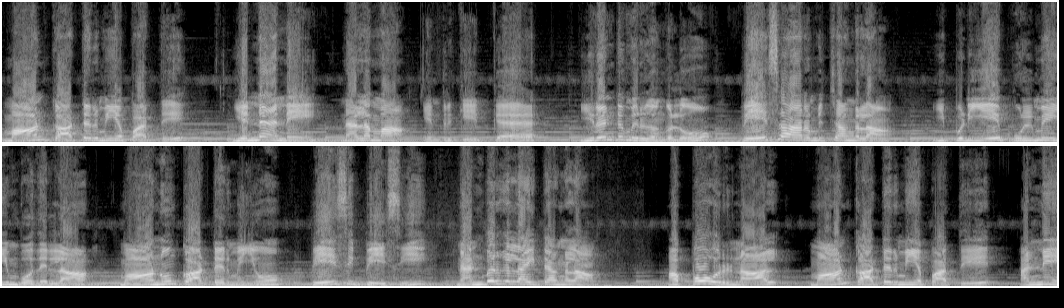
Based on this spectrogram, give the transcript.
மான் காட்டெருமைய பார்த்து என்ன அண்ணே நலமா? என்று கேட்க இரண்டு மிருகங்களும் பேச ஆரம்பிச்சாங்களாம். இப்படியே புல் மேயும் போதெல்லாம் மானும் காட்டெருமையும் பேசி பேசி நண்பர்கள் ஆயிட்டாங்களாம். அப்போ ஒரு நாள் மான் காட்டெருமைய பார்த்து அண்ணே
